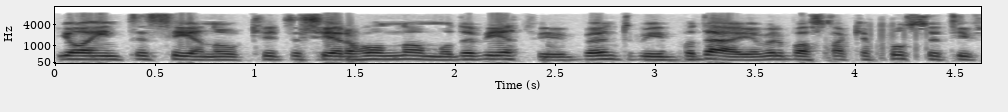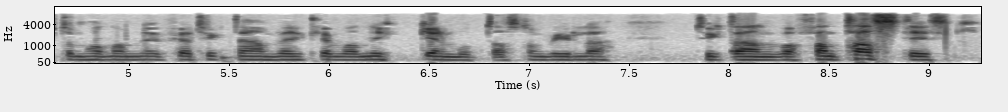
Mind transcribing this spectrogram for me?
jag är inte sen att kritisera honom och det vet vi. Vi behöver inte gå in på det. Jag vill bara snacka positivt om honom nu för jag tyckte han verkligen var nyckeln mot Aston Villa. Tyckte han var fantastisk.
